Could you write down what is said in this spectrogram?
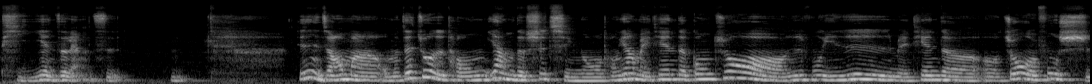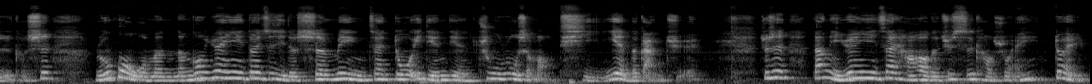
体验这两个字。嗯其实你知道吗？我们在做着同样的事情哦，同样每天的工作，日复一日，每天的呃周而复始。可是，如果我们能够愿意对自己的生命再多一点点注入什么体验的感觉，就是当你愿意再好好的去思考说，哎，对，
